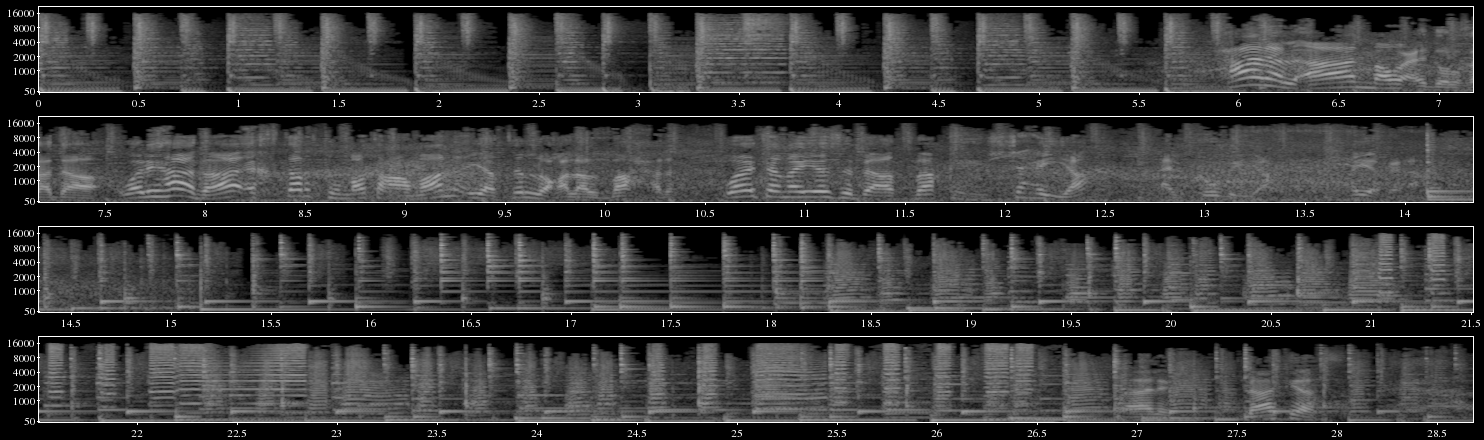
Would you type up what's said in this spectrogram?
حان الآن موعد الغداء ولهذا اخترت مطعما يطل على البحر ويتميز بأطباقه الشهية الكوبية. هيا بنا. ألف جاتياس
